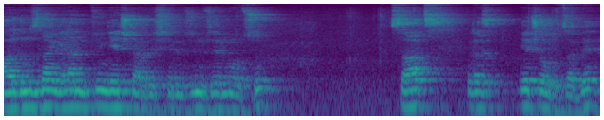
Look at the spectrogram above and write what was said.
ardımızdan gelen bütün genç kardeşlerimizin üzerine olsun. Saat biraz geç oldu tabi.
